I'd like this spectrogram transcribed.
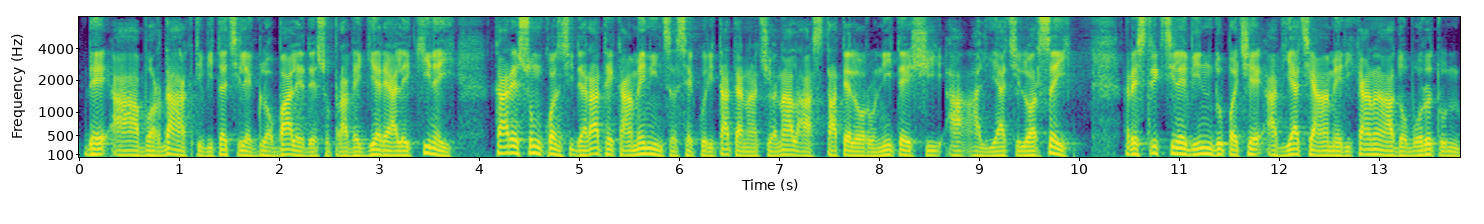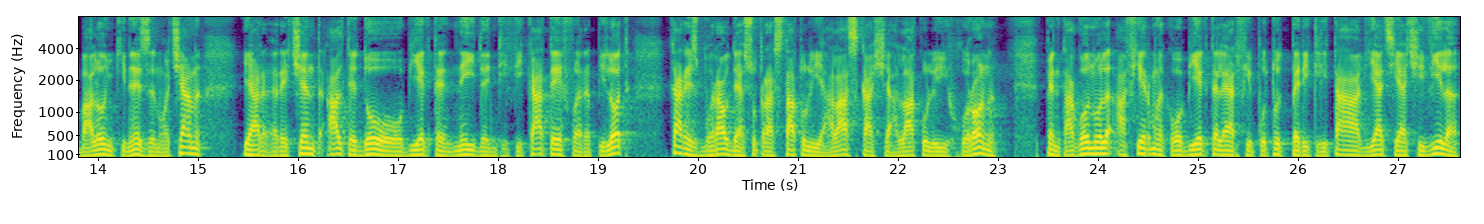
de a aborda activitățile globale de supraveghere ale Chinei, care sunt considerate ca amenință securitatea națională a Statelor Unite și a aliaților săi. Restricțiile vin după ce aviația americană a doborât un balon chinez în ocean, iar recent alte două obiecte neidentificate, fără pilot, care zburau deasupra statului Alaska și a lacului Huron. Pentagonul afirmă că obiectele ar fi putut periclita aviația civilă,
